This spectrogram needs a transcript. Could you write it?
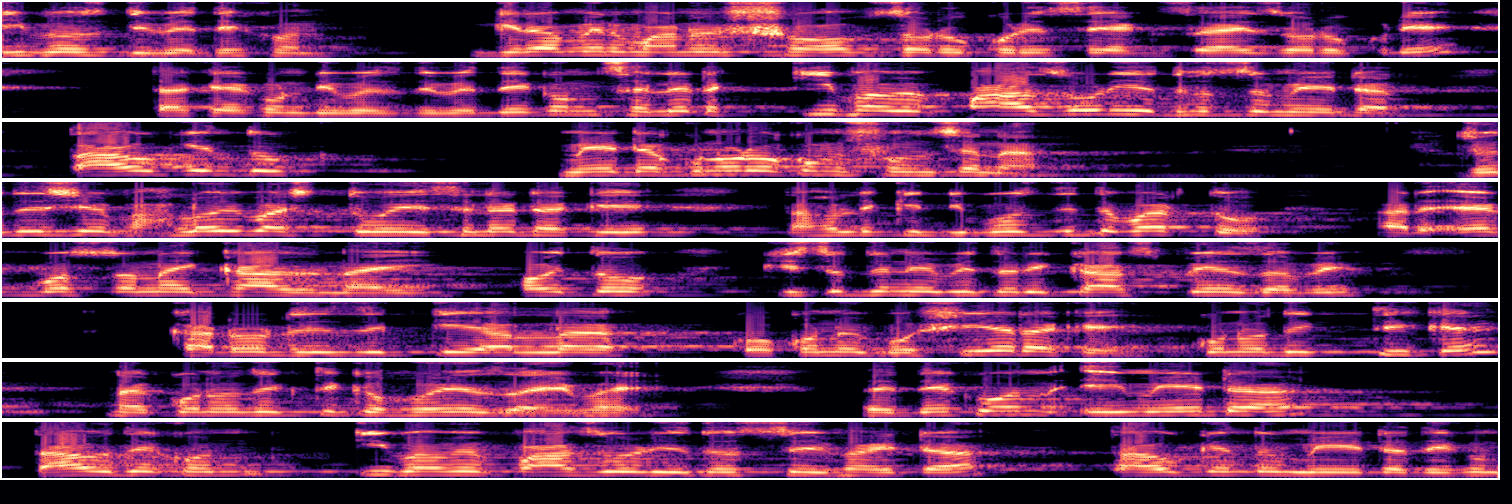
ডিভোর্স দিবে, দেখুন। গ্রামের মানুষ সব জড়ো করেছে, এক জায়গায় জড়ো করে তাকে এখন ডিভোর্স দিবে। দেখুন ছেলেটা কীভাবে পা জড়িয়ে ধরছে মেয়েটার, তাও কিন্তু মেয়েটা কোনো রকম শুনছে না। যদি সে ভালোই বাসতো এই ছেলেটাকে, তাহলে কি ডিভোর্স দিতে পারতো? আর এক বছর নাই, কাজ নাই, হয়তো কিছুদিনের ভিতরে কাজ পেয়ে যাবে। কারোর রিজিক কি আল্লাহ কখনোই বসিয়ে রাখে? কোনো দিক থেকে না কোনো দিক থেকে হয়ে যায় ভাই? তাই দেখুন এই মেয়েটা, তাও দেখুন কীভাবে পা জড়িয়ে ধরছে এই ভাইটা, তাও কিন্তু মেয়েটা দেখুন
